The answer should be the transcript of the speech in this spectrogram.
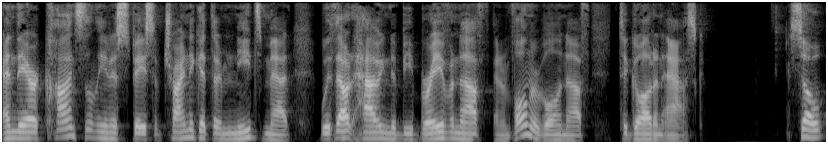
And they are constantly in a space of trying to get their needs met without having to be brave enough and vulnerable enough to go out and ask. So,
